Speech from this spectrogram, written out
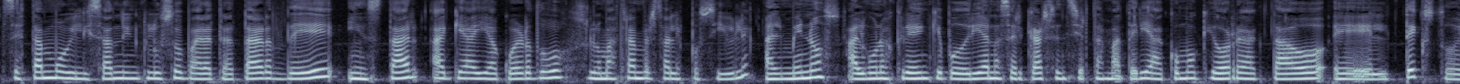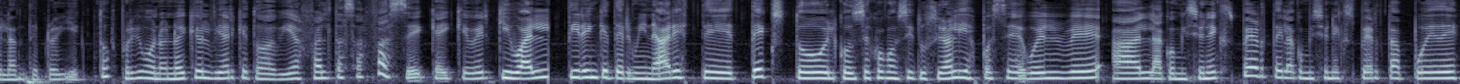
se están movilizando incluso para tratar de instar a que haya acuerdos lo más transversales posible. Al menos algunos creen que podrían acercarse en ciertas materias a cómo quedó redactado eh, el texto del anteproyecto. Porque bueno, no hay que olvidar que todavía falta esa fase, que hay que ver que igual tienen que terminar este texto el Consejo Constitucional y después se devuelve a la comisión experta y la comisión experta puede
